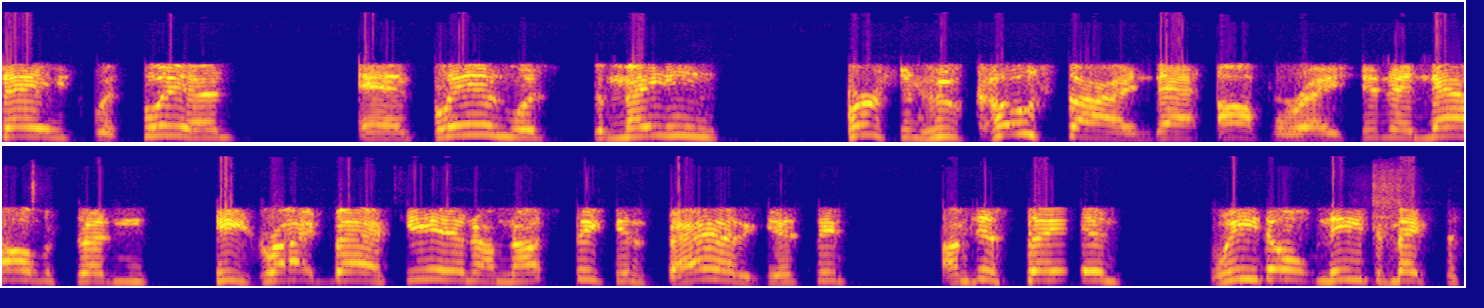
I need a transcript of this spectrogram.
stage with Flynn, and Flynn was the main person who co-signed that operation, and now all of a sudden he's right back in. I'm not speaking bad against him. I'm just saying we don't need to make the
